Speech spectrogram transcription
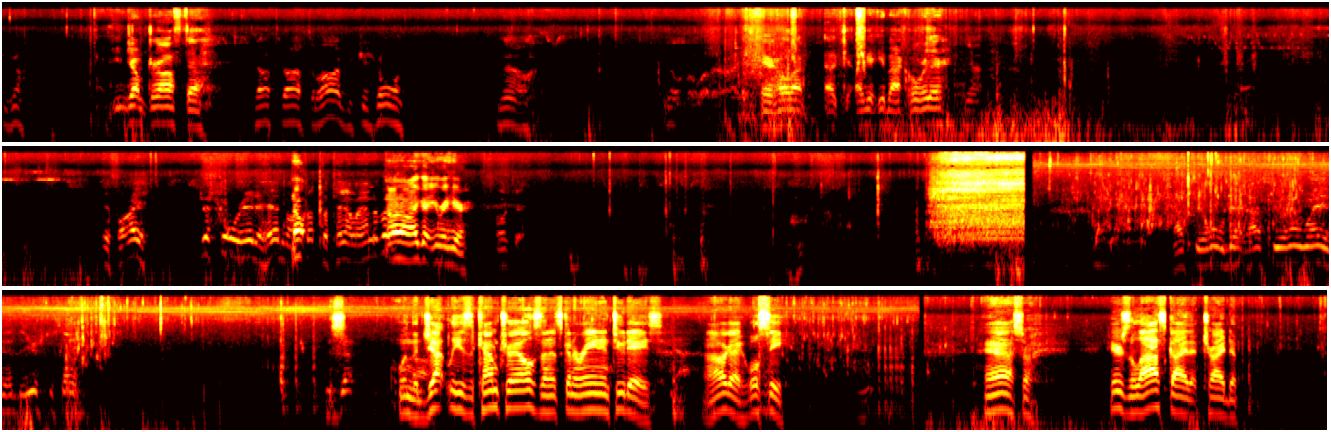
she go. You jumped her off the Dropped her off the log, but she's going now. Don't know whether I. Here, hold on. I'll, I'll get you back over there. Yeah. If I just go right ahead and I'll No. cut the tail end of it. No, no, I got you right here. Okay. That's the old, that's the old way that they used to say. The When the oh. jet leaves the chemtrails, then it's going to rain in two days. Okay, we'll see. Yeah, so here's the last guy that tried to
